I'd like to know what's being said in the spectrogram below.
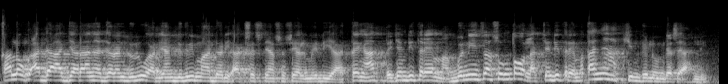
Kalau ada ajaran-ajaran di luar yang diterima dari aksesnya sosial media, tengah, yang diterima, benih langsung tolak, yang diterima, tanyakin ke lu nggak ahli.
